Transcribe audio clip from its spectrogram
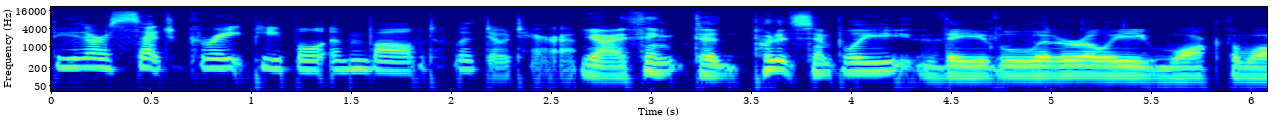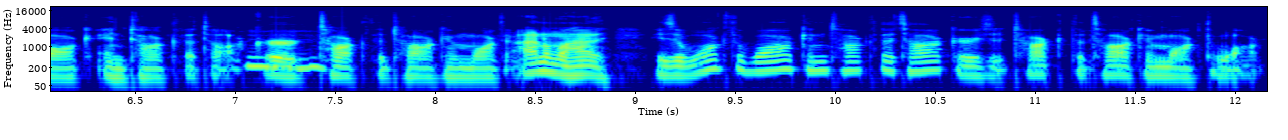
These are such great people involved with doTERRA. Yeah, I think to put it simply, they literally walk the walk and talk the talk, mm-hmm. or talk the talk and walk. The, I don't know how. To, is it walk the walk and talk the talk, or is it talk the talk and walk the walk?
